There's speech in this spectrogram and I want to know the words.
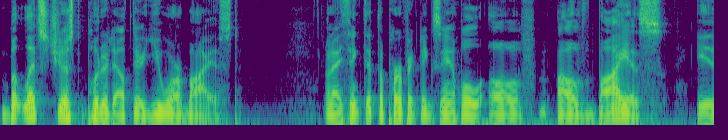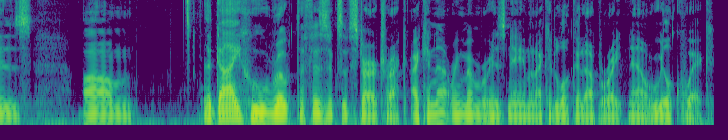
but let's just put it out there you are biased. And I think that the perfect example of of bias is um, the guy who wrote the physics of Star Trek. I cannot remember his name, and I could look it up right now, real quick.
